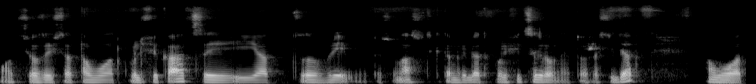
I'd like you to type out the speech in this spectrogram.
Вот, все зависит от того, от квалификации и от времени. То есть у нас все-таки там ребята квалифицированные тоже сидят. Вот.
